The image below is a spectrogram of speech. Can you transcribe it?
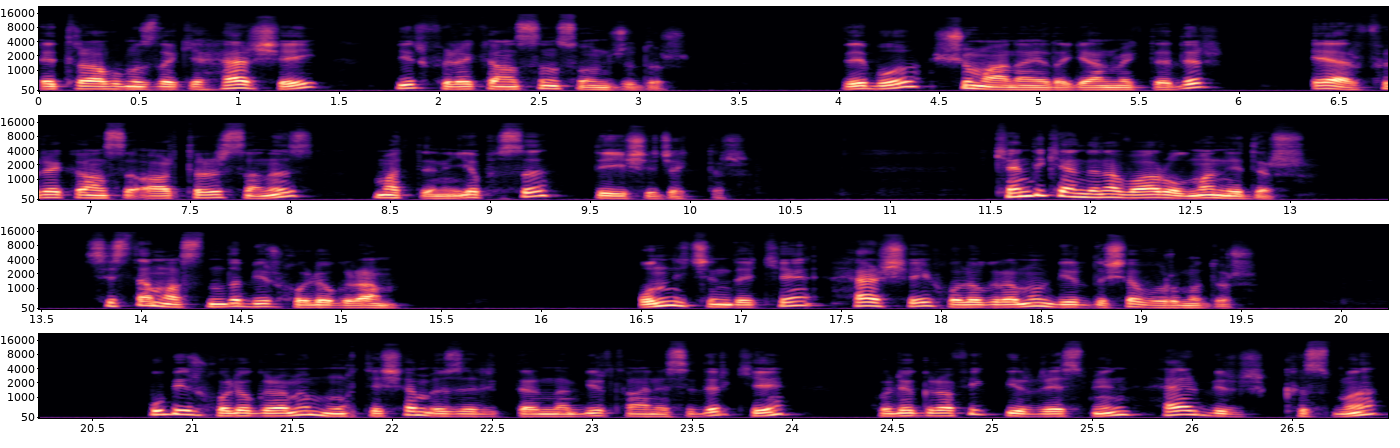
etrafımızdaki her şey bir frekansın sonucudur. Ve bu şu manaya da gelmektedir. Eğer frekansı artırırsanız maddenin yapısı değişecektir. Kendi kendine var olma nedir? Sistem aslında bir hologram. Onun içindeki her şey hologramın bir dışa vurumudur. Bu bir hologramın muhteşem özelliklerinden bir tanesidir ki holografik bir resmin her bir kısmı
